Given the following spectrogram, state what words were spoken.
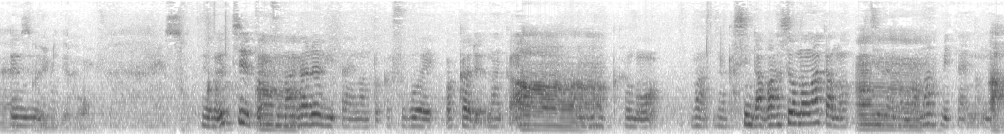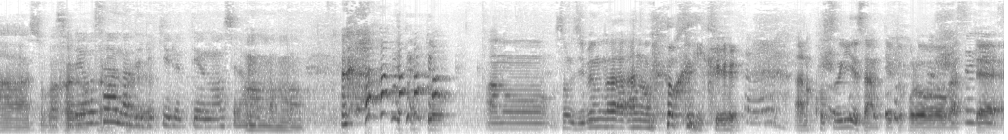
なね、うん。そういう意味でも。宇宙とつながるみたいなのとかすごいわかる。なんかなん。あかこのまあ、なんか神羅万象の中の一部なんだうなんみたいなねああそうわかそれをサウナでできるっていうのは知らなかった、あのーその自分があのよく行く あの小杉湯さんっていうところがあって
